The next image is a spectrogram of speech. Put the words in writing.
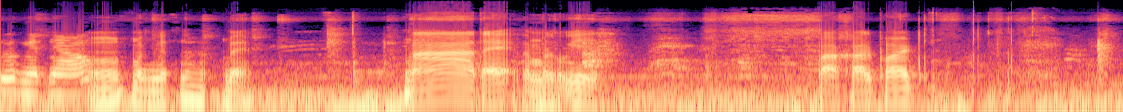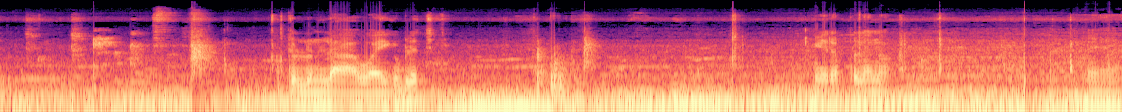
Magnet niya ako. Hmm, magnet na. Be. Ah, te. Tambal ko gil. Pakal part. Tulun laway ko, Blitz. Hirap pala, no? Ayan.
